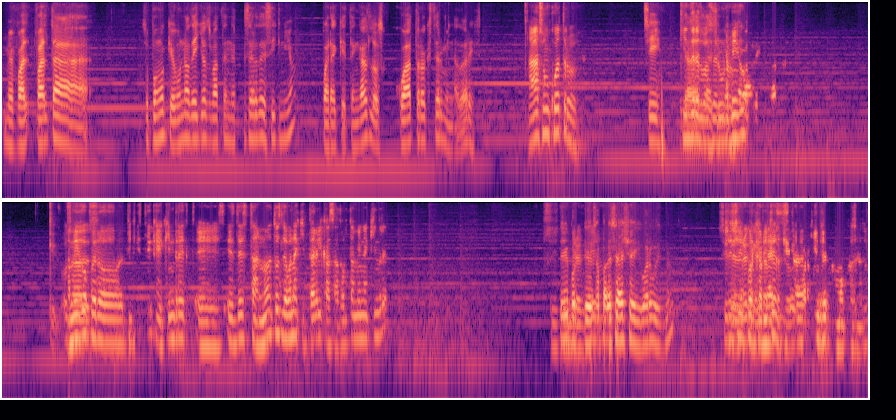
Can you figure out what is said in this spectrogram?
Me fal- falta. Supongo que uno de ellos va a tener que ser designio para que tengas los cuatro exterminadores. Ah, son cuatro. Sí. Kindred la- va a ser uno. Amigo. Que- o sea, Amigo, es- pero dijiste que Kindred es, es de esta, ¿no? Entonces le van a quitar el cazador también a Kindred. Sí, Sí, porque que- desaparece Ashe y Warwick, ¿no? Sí, Sí, porque que ahorita está. Kindred como cazador.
